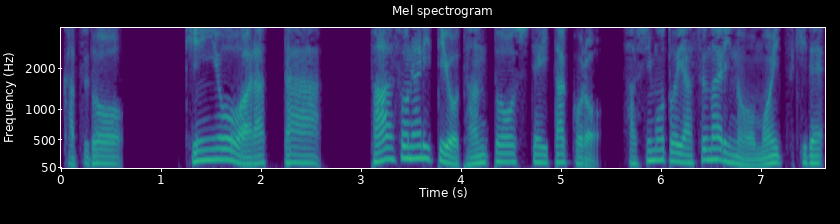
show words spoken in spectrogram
活動。金曜笑ったパーソナリティを担当していた頃、橋本康成の思いつきで、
